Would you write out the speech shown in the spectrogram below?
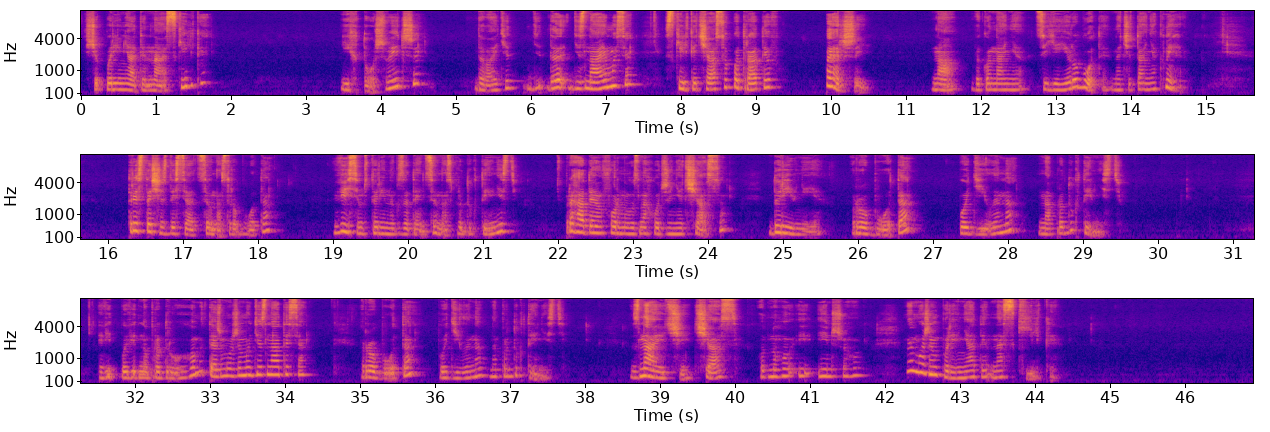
Щоб порівняти на скільки і хто швидше, давайте дізнаємося, скільки часу потратив перший на виконання цієї роботи, на читання книги. 360 це у нас робота. 8 сторінок за день це у нас продуктивність. Пригадуємо формулу знаходження часу. Дорівнює робота поділена на продуктивність. Відповідно про другого ми теж можемо дізнатися. Робота поділена на продуктивність. Знаючи час одного і іншого, ми можемо порівняти наскільки.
